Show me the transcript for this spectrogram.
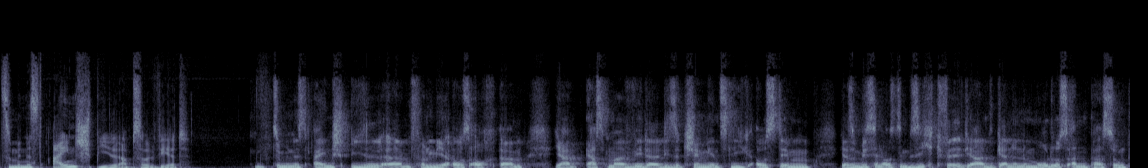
zumindest ein Spiel absolviert? Zumindest ein Spiel ähm, von mir aus auch ähm, ja erstmal wieder diese Champions League aus dem ja so ein bisschen aus dem Sichtfeld ja gerne eine Modusanpassung.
